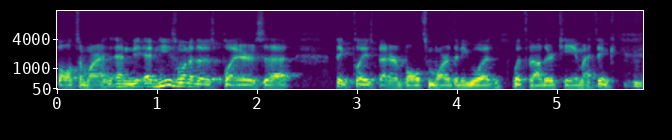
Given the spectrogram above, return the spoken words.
Baltimore, and and he's one of those players that I think plays better in Baltimore than he would with another team. I think. Mm-hmm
